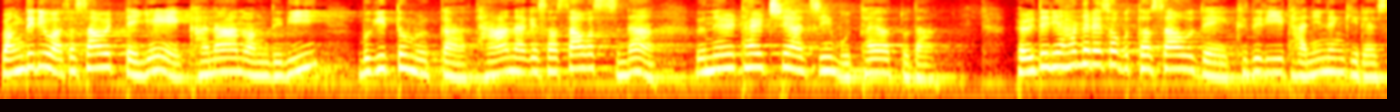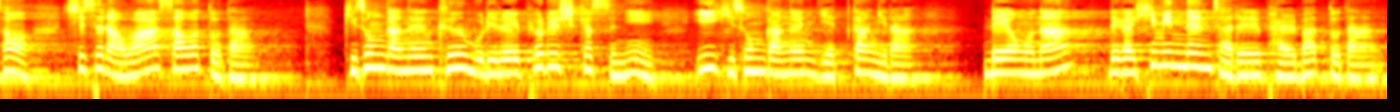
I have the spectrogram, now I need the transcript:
왕들이 와서 싸울 때에 가나안 왕들이 무기또 물가 다안악에서 싸웠으나 은을 탈취하지 못하였도다. 별들이 하늘에서부터 싸우되 그들이 다니는 길에서 시스라와 싸웠도다. 기손강은 그 무리를 표류시켰으니 이 기손강은 옛 강이라 내 영혼아 내가 힘 있는 자를 밟았도다.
